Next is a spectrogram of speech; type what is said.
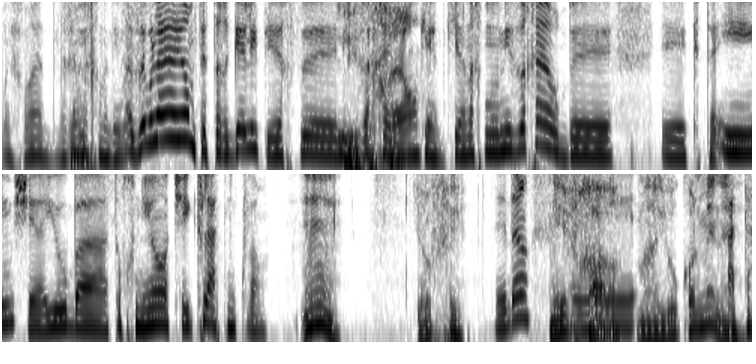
נחמד, דברים נחמדים. אז אולי היום תתרגל איתי איך זה להיזכר. להיזכר? כן, כי אנחנו ניזכר בקטעים שהיו בתוכניות שהקלטנו כבר. Mm, יופי. בסדר? מי יבחר? אה, מה, היו כל מיני. אתה.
